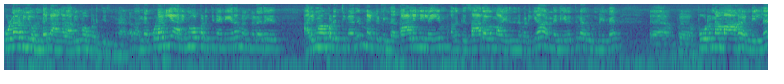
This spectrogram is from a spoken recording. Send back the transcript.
குழவி ஒன்றை நாங்கள் அறிமுகப்படுத்தியிருந்தாங்க அந்த குழவியை அறிமுகப்படுத்தின நேரம் எங்களது அறிமுகப்படுத்தினது மற்றும் இந்த காலநிலையும் அதுக்கு சாதகமாக இருந்தபடியாக அந்த நேரத்தில் அது உண்மையில் ப- பூரணமாக இல்லை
